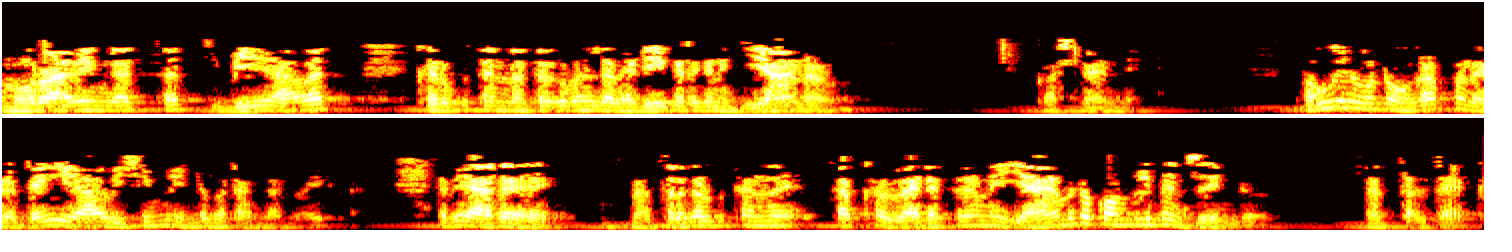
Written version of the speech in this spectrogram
මොරාවෙන් ගත්තත් ඉබේ ආවත් කරපු තැන නතර කරලා වැඩේ කරගෙන ගියා නම් ප්‍රශ්නයක් නැහැ. පහුවෙනකොට හොඟක් පනකට දැන් යා විසින්ම එන්න පටන් ගන්නවා ඒක. හැබැයි අර නතර කරපු තැන එකක් වැඩ කරන යෑමට කොම්ප්ලිමන්ට්ස් දෙන්න ඕන. නැත්තල් තැක්කක්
